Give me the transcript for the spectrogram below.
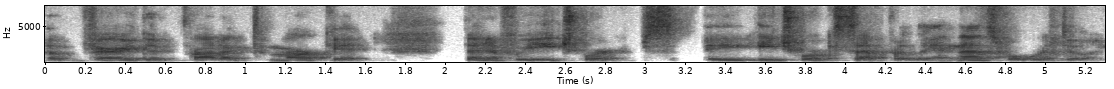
a very good product to market than if we each work each work separately. And that's what we're doing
